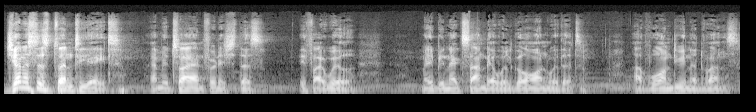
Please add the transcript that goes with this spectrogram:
Genesis 28. Let me try and finish this, if I will. Maybe next Sunday I will go on with it. I've warned you in advance.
